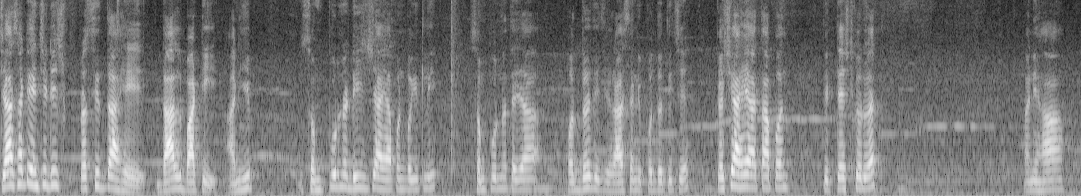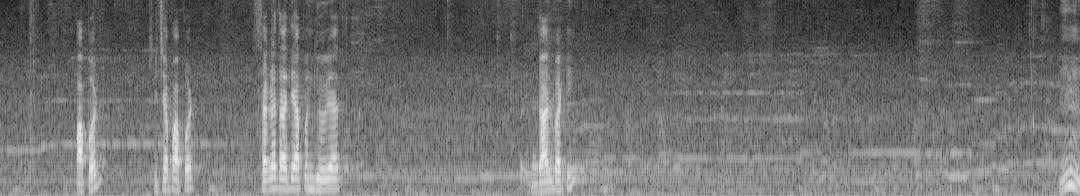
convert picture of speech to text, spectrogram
ज्यासाठी यांची डिश प्रसिद्ध आहे दाल बाटी. आणि ही संपूर्ण डिश जी आहे आपण बघितली संपूर्ण त्याच्या पद्धतीची रासायनिक पद्धतीची कशी आहे आता आपण? ती टेस्ट करूयात. आणि हा पापड खिचा पापड. सगळ्यात आधी आपण घेऊयात दाल बाटी. हम्म.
